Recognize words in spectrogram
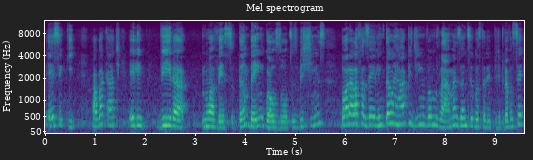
esse aqui. O abacate, ele vira no avesso também, igual os outros bichinhos, Bora lá fazer ele, então, é rapidinho, vamos lá. Mas antes eu gostaria de pedir pra você,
